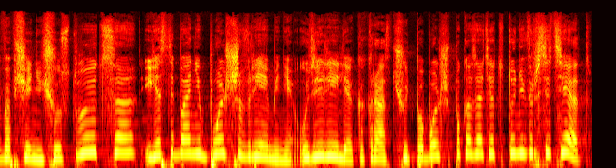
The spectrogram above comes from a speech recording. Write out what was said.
вообще не чувствуется. Если бы они больше времени уделили как раз чуть побольше показать этот университет,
